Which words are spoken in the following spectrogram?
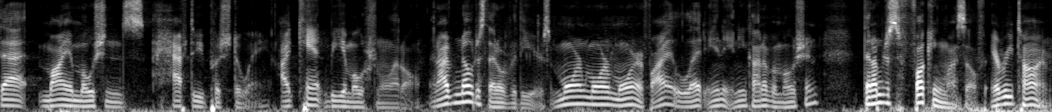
that my emotions have to be pushed away. I can't be emotional at all. And I've noticed that over the years. More and more and more, if I let in any kind of emotion, then I'm just fucking myself every time.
